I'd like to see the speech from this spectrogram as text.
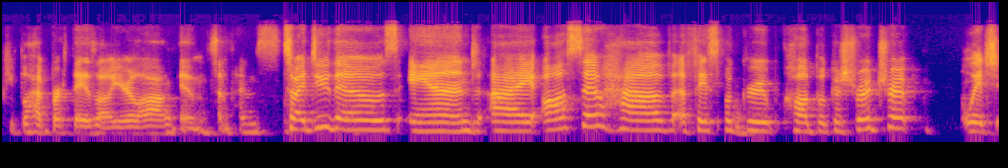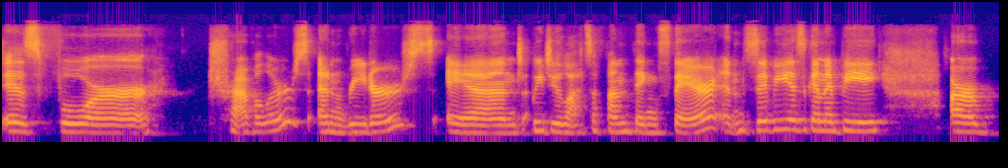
people have birthdays all year long and sometimes so i do those and i also have a facebook group called bookish road trip which is for travelers and readers. And we do lots of fun things there. And Zibby is going to be our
